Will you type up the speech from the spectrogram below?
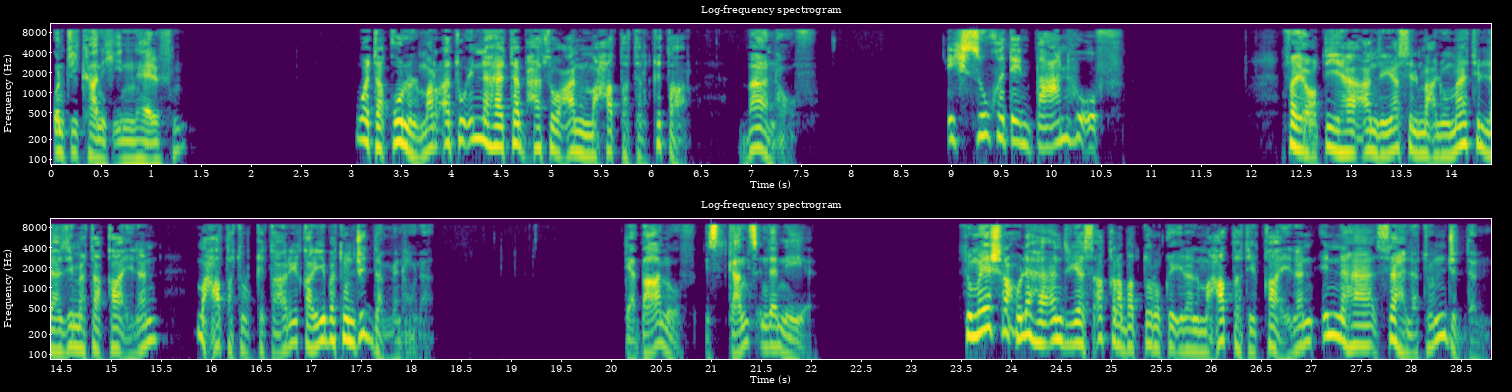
Und wie kann ich Ihnen helfen? وتقول المرأة إنها تبحث عن محطة القطار بانهوف Ich suche den Bahnhof. فيعطيها أندرياس المعلومات اللازمة قائلا محطة القطار قريبة جدا من هنا Der Bahnhof ist ganz in der Nähe. ثم يشرح لها أندرياس أقرب الطرق إلى المحطة قائلا إنها سهلة جدا.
